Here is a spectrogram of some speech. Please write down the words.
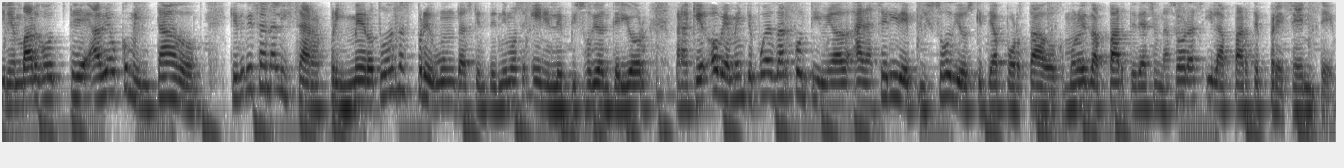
Sin embargo, te había comentado que debes analizar primero todas las preguntas que entendimos en el episodio anterior para que obviamente puedas dar continuidad a la serie de episodios que te ha aportado, como lo es la parte de hace unas horas y la parte presente.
